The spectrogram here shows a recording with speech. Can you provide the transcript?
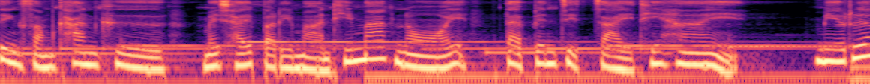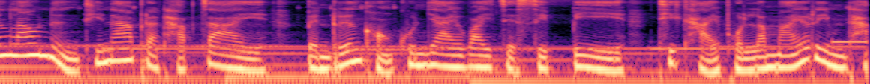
สิ่งสำคัญคือไม่ใช่ปริมาณที่มากน้อย แต่เป็นจิตใจที่ให้ มีเรื่องเล่าหนึ่งที่น่าประทับใจ เป็นเรื่องของคุณยายวัย 70 ปี ที่ขายผลไม้ริมท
